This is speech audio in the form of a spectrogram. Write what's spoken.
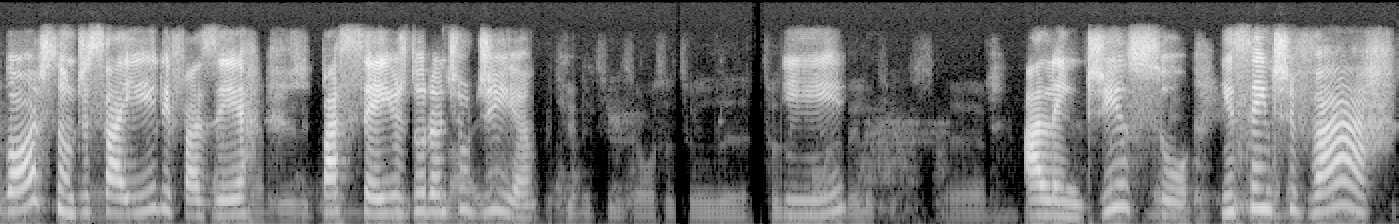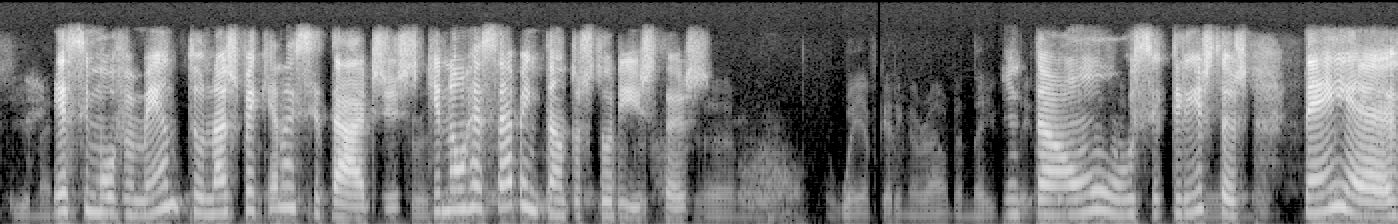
gostam de sair e fazer passeios durante o dia. E, além disso, incentivar esse movimento nas pequenas cidades, que não recebem tantos turistas. Então, os ciclistas têm, é,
